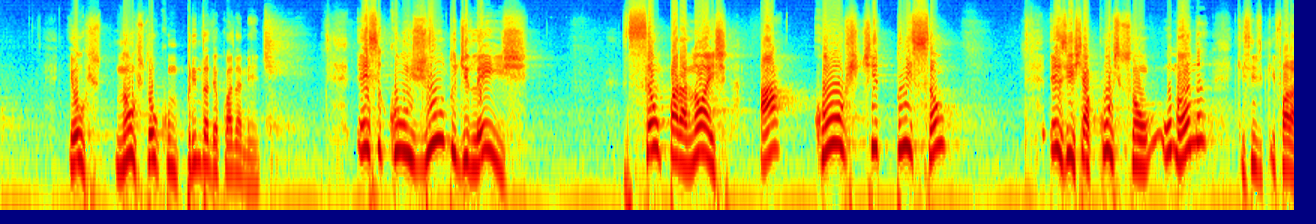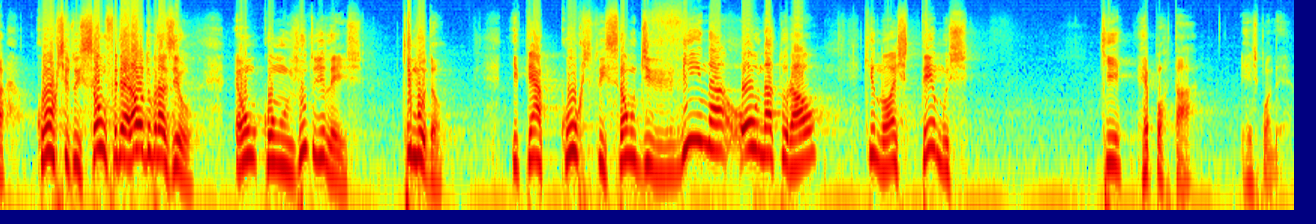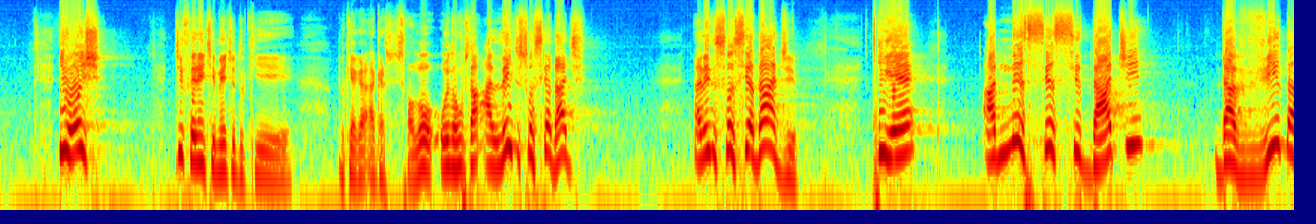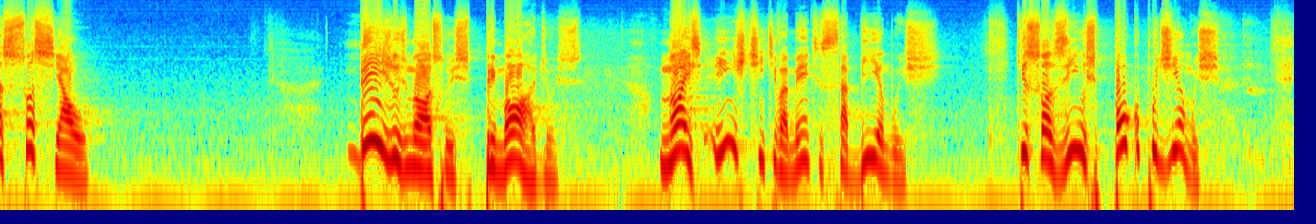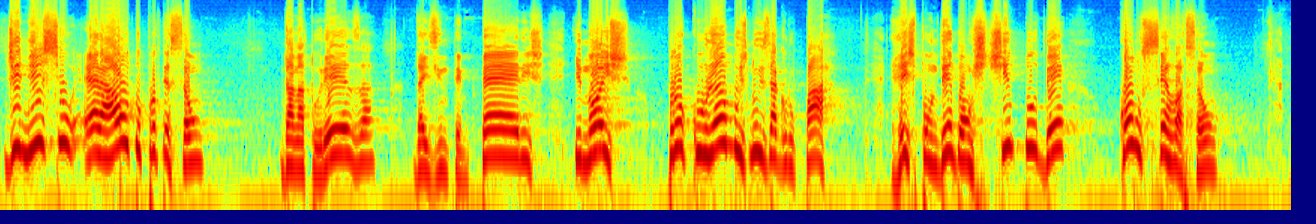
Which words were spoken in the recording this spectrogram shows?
eu não estou cumprindo adequadamente. Esse conjunto de leis são para nós a Constituição. Existe a Constituição humana, que, fala Constituição Federal do Brasil. É um conjunto de leis que mudam. E tem a Constituição divina ou natural que nós temos que reportar e responder. E hoje, diferentemente do que do que a Garcia falou, hoje nós vamos estar a lei de sociedade. A lei de sociedade, que é a necessidade da vida social. Desde os nossos primórdios, nós instintivamente sabíamos que sozinhos pouco podíamos. De início era a autoproteção da natureza, das intempéries, e nós procuramos nos agrupar, respondendo a um instinto de conservação,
